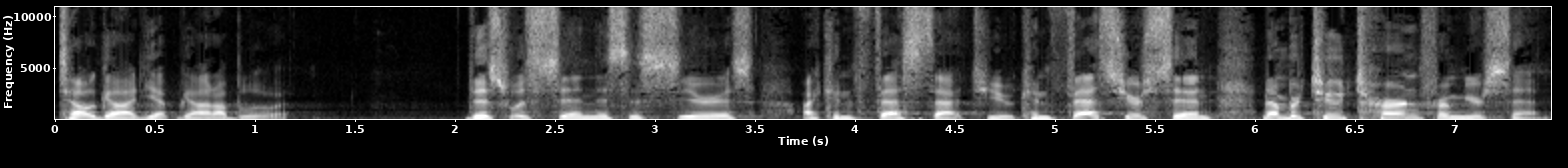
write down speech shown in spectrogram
Tell God, yep, God, I blew it. This was sin. This is serious. I confess that to you. Confess your sin. Number two, turn from your sin.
